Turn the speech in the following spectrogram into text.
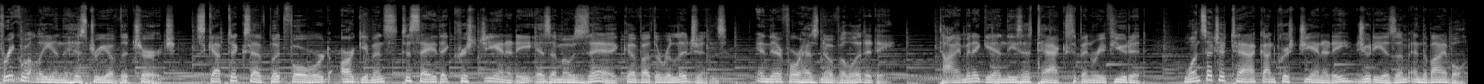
Frequently in the history of the church, skeptics have put forward arguments to say that Christianity is a mosaic of other religions and therefore has no validity. Time and again, these attacks have been refuted. One such attack on Christianity, Judaism, and the Bible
